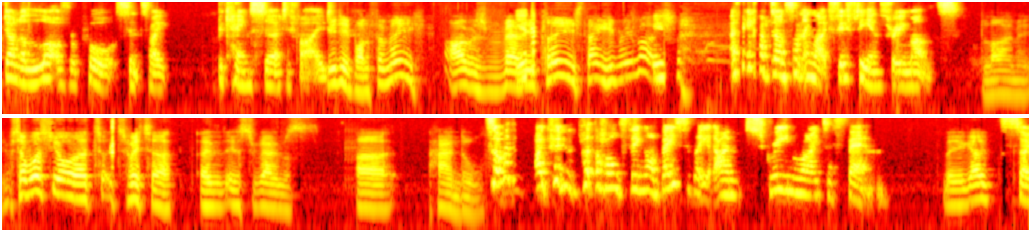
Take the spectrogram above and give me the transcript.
done a lot of reports since I became certified. you did one for me. I was very Yeah. pleased. Thank you very much. I think I've done something like 50 in three months. Blimey. So, what's your uh, t- Twitter and Instagram's uh, handle? Some of them, I couldn't put the whole thing on. Basically, I'm screenwriter femme, There you go. so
